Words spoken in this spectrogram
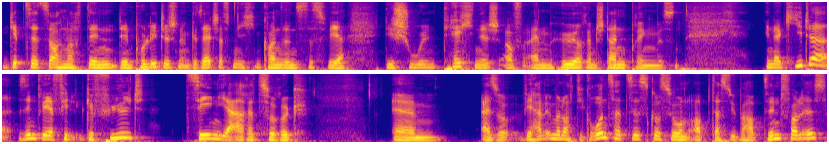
gibt es jetzt auch noch den, den politischen und gesellschaftlichen Konsens, dass wir die Schulen technisch auf einem höheren Stand bringen müssen. In der Kita sind wir viel, gefühlt zehn Jahre zurück. Ähm, also wir haben immer noch die Grundsatzdiskussion, ob das überhaupt sinnvoll ist.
